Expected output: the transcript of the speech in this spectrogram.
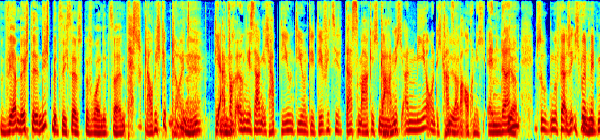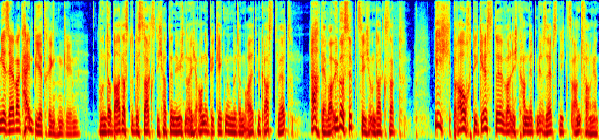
Wer möchte nicht mit sich selbst befreundet sein? Das glaube ich gibt Leute. Nee die mhm. einfach irgendwie sagen, ich habe die und die und die Defizite, das mag ich gar mhm. nicht an mir und ich kann es ja. aber auch nicht ändern. Ja. So ungefähr, also ich würde mhm. mit mir selber kein Bier trinken gehen. Wunderbar, dass du das sagst. Ich hatte nämlich neulich auch eine Begegnung mit einem alten Gastwirt. Ah. Der war über 70 und hat gesagt, ich brauche die Gäste, weil ich kann mit mir selbst nichts anfangen.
